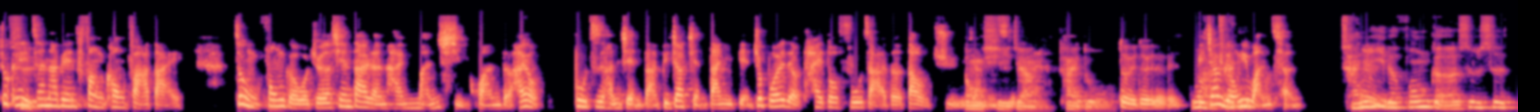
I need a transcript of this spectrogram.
就可以在那边放空发呆，这种风格我觉得现代人还蛮喜欢的，还有。布置很简单，比较简单一点，就不会有太多复杂的道具东西，这样太多。对对对，比较容易完成。禅意的风格是不是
